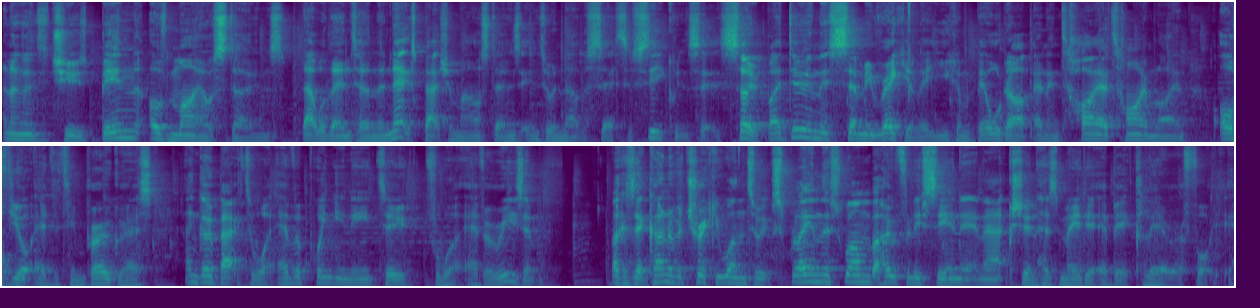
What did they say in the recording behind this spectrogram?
and I'm going to choose bin of milestones. That will then turn the next batch of milestones into another set of sequences. So by doing this semi-regularly, you can build up an entire timeline of your editing progress and go back to whatever point you need to for whatever reason. Like I said, kind of a tricky one to explain this one, but hopefully seeing it in action has made it a bit clearer for you.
